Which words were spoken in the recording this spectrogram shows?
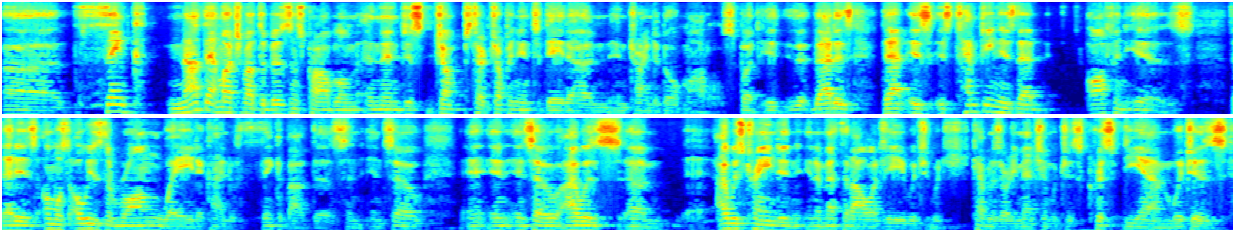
uh, think not that much about the business problem and then just jump start jumping into data and, and trying to build models. But it, that is that is as tempting as that often is that is almost always the wrong way to kind of think about this. And, and so, and, and so I was, um, I was trained in, in a methodology, which, which Kevin has already mentioned, which is CRISP DM, which is,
